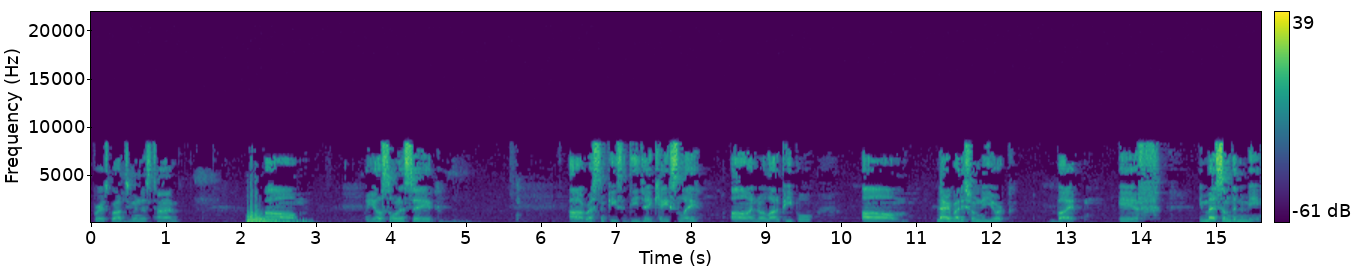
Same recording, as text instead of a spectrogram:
Prayers go out to you in this time. Um, we also want to say uh, rest in peace to DJ Kay Slay. Uh, I know a lot of people. Um, not everybody's from New York, but if you meant something to me,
